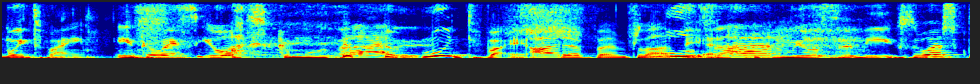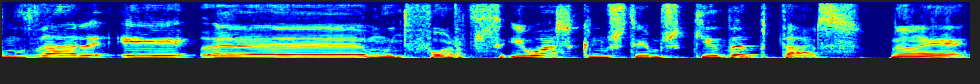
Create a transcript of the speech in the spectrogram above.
Muito bem. Então é assim, eu acho que mudar. Muito bem, ora vamos lá ver. Mudar, meus amigos, eu acho que mudar é eh, muito forte. Eu acho que nos temos que adaptar, não é?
